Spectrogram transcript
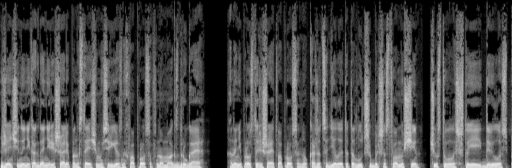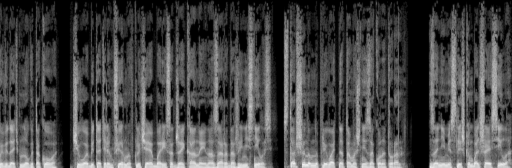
Женщины никогда не решали по-настоящему серьезных вопросов, но Макс другая. Она не просто решает вопросы, но, кажется, делает это лучше большинства мужчин. Чувствовалось, что ей довелось повидать много такого, чего обитателям фермы, включая Бориса Джайкана и Назара, даже и не снилось. Старшинам наплевать на тамошние законы Туран. За ними слишком большая сила.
